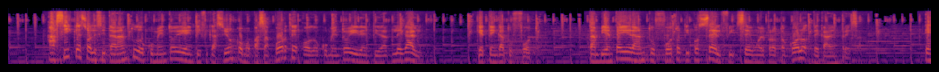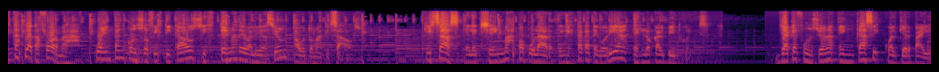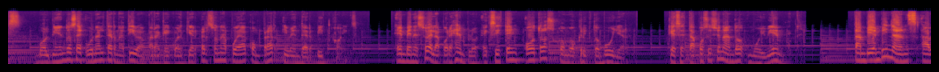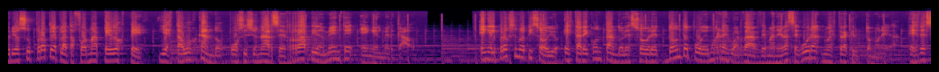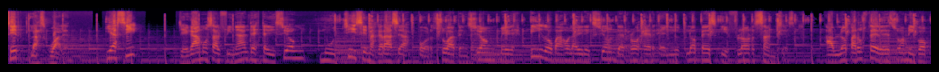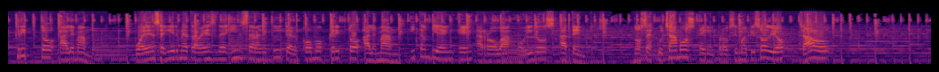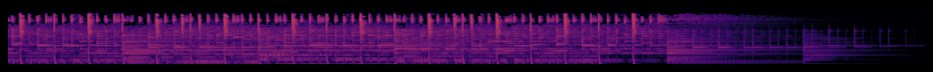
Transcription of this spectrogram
Así que solicitarán tu documento de identificación como pasaporte o documento de identidad legal que tenga tu foto. También pedirán tu foto tipo selfie según el protocolo de cada empresa. Estas plataformas cuentan con sofisticados sistemas de validación automatizados. Quizás el exchange más popular en esta categoría es Local Bitcoins, ya que funciona en casi cualquier país, volviéndose una alternativa para que cualquier persona pueda comprar y vender bitcoins. En Venezuela, por ejemplo, existen otros como CryptoBuyer, que se está posicionando muy bien. También Binance abrió su propia plataforma P2P y está buscando posicionarse rápidamente en el mercado. En el próximo episodio estaré contándoles sobre dónde podemos resguardar de manera segura nuestra criptomoneda, es decir, las wallets. Y así Llegamos al final de esta edición. Muchísimas gracias por su atención. Me despido bajo la dirección de Roger Eliot López y Flor Sánchez. Habló para ustedes su amigo Crypto Alemán. Pueden seguirme a través de Instagram y Twitter como Crypto Alemán y también en arroba oídos atentos. Nos escuchamos en el próximo episodio. Chao.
